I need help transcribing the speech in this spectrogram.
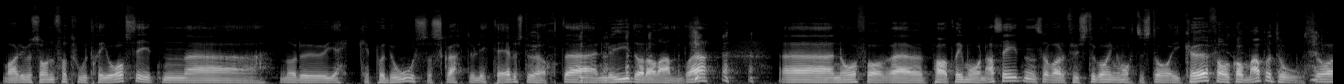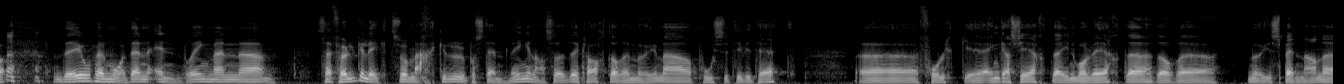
var det jo sånn for to-tre år siden uh, når du gikk på do, så skvatt du litt til hvis du hørte en lyd, og det var andre. Uh, nå for et par-tre måneder siden så var det første gang jeg måtte stå i kø for å komme på do. Så det er jo på en måte en endring. Men selvfølgelig så merker du det på stemningen. Altså, det er klart det er mye mer positivitet. folk er engasjerte, involverte. Der er mye spennende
